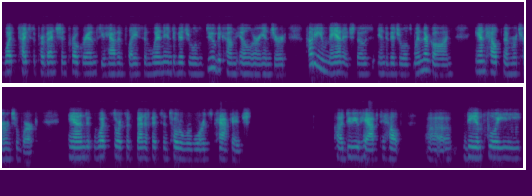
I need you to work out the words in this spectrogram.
what types of prevention programs you have in place, and when individuals do become ill or injured, how do you manage those individuals when they're gone and help them return to work? And what sorts of benefits and total rewards package uh, do you have to help uh, the employee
